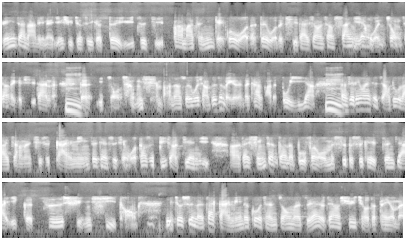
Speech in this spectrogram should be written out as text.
原因在哪里呢？也许就是一个对于自己爸妈曾经给过我的对我的期待，希望像山一样稳重这样的一个期待呢，的一种呈现吧。那所以我想，这是每个人的看法的不一样。嗯，但是另外一个角度来讲呢，其实改名这件事情，我倒是比较建议，呃，在行政端的部分，我们是不是可以增加一个字？咨询系统，也就是呢，在改名的过程中呢，只要有这样需求的朋友们，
